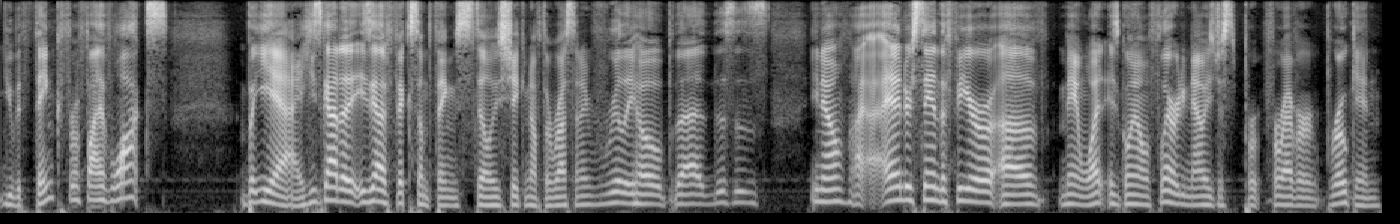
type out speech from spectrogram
you would think from five walks. But yeah, he's got to he's got to fix some things still. He's shaking off the rust, and I really hope that this is. You know, I, I understand the fear of man, what is going on with Flaherty now? He's just per- forever broken.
